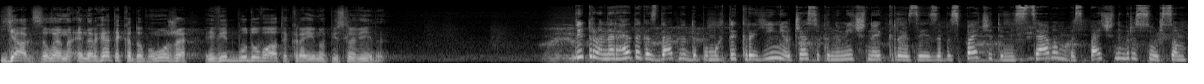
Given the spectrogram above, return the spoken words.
як зелена енергетика допоможе відбудувати країну після війни. Вітроенергетика здатна допомогти країні у час економічної кризи і забезпечити місцевим безпечним ресурсом,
